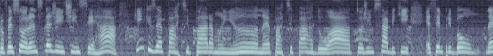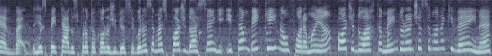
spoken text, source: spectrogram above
Professor, antes da gente encerrar, quem quiser participar amanhã, né, participar do ato, a gente sabe que é sempre bom, né, respeitar os protocolos de biossegurança, mas pode doar sangue e também quem não for amanhã pode doar também durante a semana que vem, né?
